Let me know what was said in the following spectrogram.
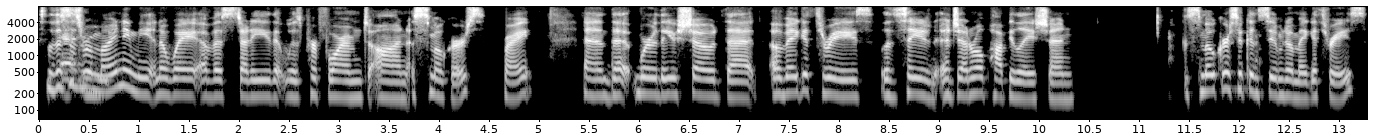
So this and, is reminding me in a way of a study that was performed on smokers, right? And that where they showed that omega 3s, let's say a general population, smokers who consumed omega 3s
